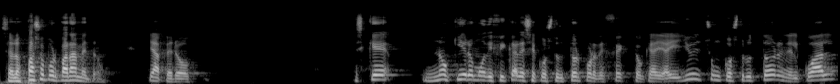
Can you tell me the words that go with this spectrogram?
Se los paso por parámetro. Ya, pero es que no quiero modificar ese constructor por defecto que hay ahí. Yo he hecho un constructor en el cual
